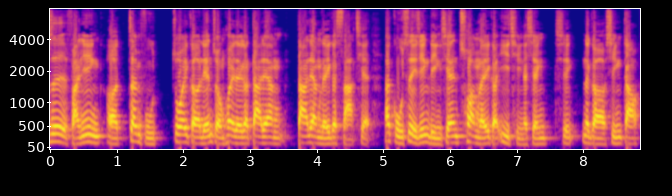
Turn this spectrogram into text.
是反映呃政府。做一个联准会的一个大量大量的一个撒钱，那股市已经领先创了一个疫情的新新那个新高。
